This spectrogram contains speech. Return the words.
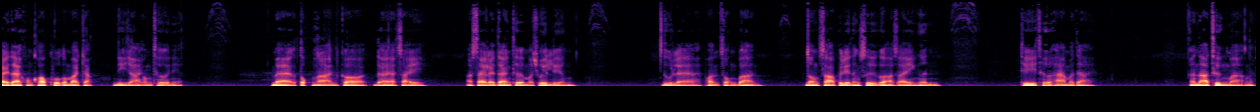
รายได้ของครอบครัวก็มาจากนิยายของเธอเนี่ย แม่ตกงานก็ได้อาศัยอาศัยรายได้ของเธอมาช่วยเลี้ยง ดูแลผ่อนส่งบ้าน น้องสาวไปเรียนหนังสือก็อาศัยเงินที่เธอหามาได้น่าทึ่งมากนะ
